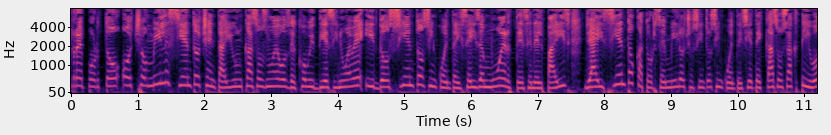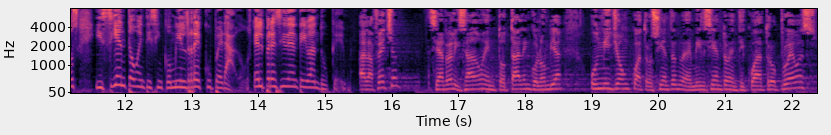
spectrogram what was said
reportó 8.181 casos nuevos de COVID-19 y 256 muertes en el país. Ya hay 114.857 casos activos y 125.000 recuperados. El presidente Iván Duque. A la fecha, se han realizado en total en Colombia 1.409.124 pruebas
